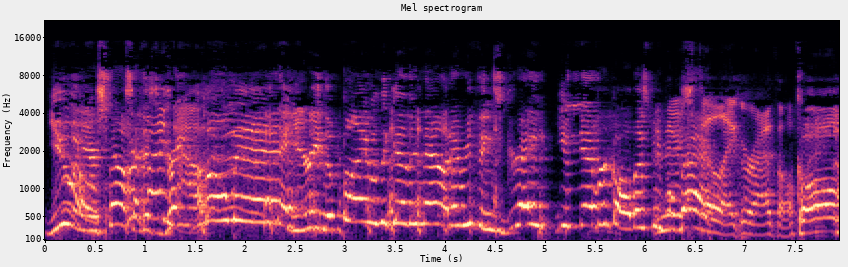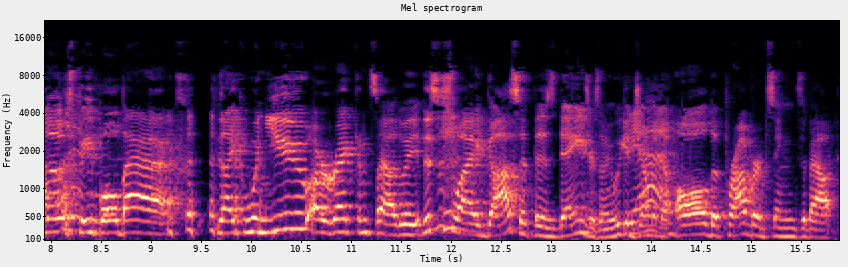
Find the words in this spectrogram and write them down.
you and your spouse had this great now. moment, and you're reading the Bible together now, and everything's great. You never call those people they're back. still like razzle. Call those people back. Like when you are reconciled with, this is why gossip is dangerous. I mean, we could jump into all the Proverbs things about,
